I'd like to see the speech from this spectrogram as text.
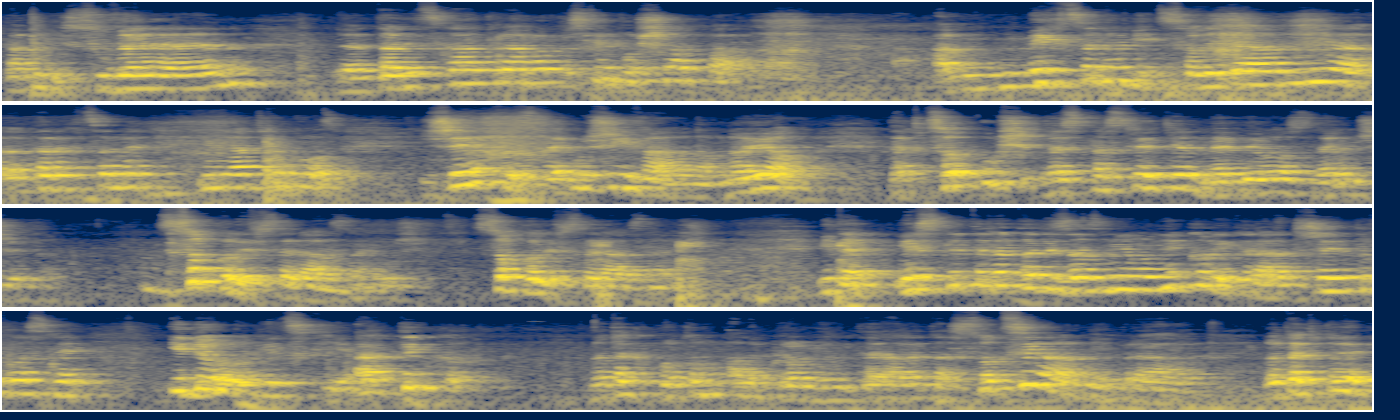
tamní suverén, ta lidská práva prostě pošlapá. A my chceme být solidární a tady chceme jim nějakou pomoc. Že je to zneužíváno, no jo, tak co už ve na světě nebylo zneužito? Cokoliv se dá zneužít. Cokoliv se dá zneužít. Víte, jestli teda tady zaznělo několikrát, že je to vlastně ideologický artikl, no tak potom ale promiňte, ale ta sociální práva, no tak to je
